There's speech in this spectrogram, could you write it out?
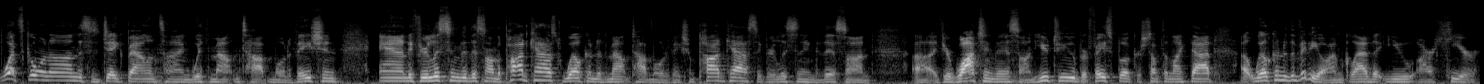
What's going on? This is Jake Ballantyne with Mountaintop Motivation. And if you're listening to this on the podcast, welcome to the Mountaintop Motivation Podcast. If you're listening to this on, uh, if you're watching this on YouTube or Facebook or something like that, uh, welcome to the video. I'm glad that you are here.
